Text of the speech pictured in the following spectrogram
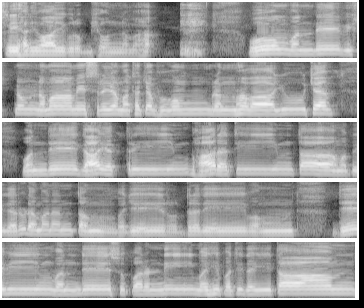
श्रीहरिवायुगुरुभ्यो नमः ॐ वन्दे विष्णुं नमामि श्रियमथ च भुवं ब्रह्मवायू च वन्दे गायत्रीं भारतीं तामपि गरुडमनन्तं भजे దేవీం వందే సుపర్ణీమహిపతిదయితాం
